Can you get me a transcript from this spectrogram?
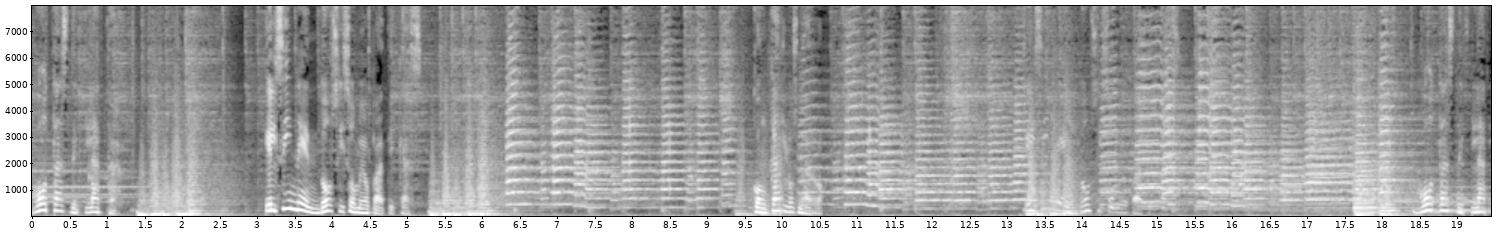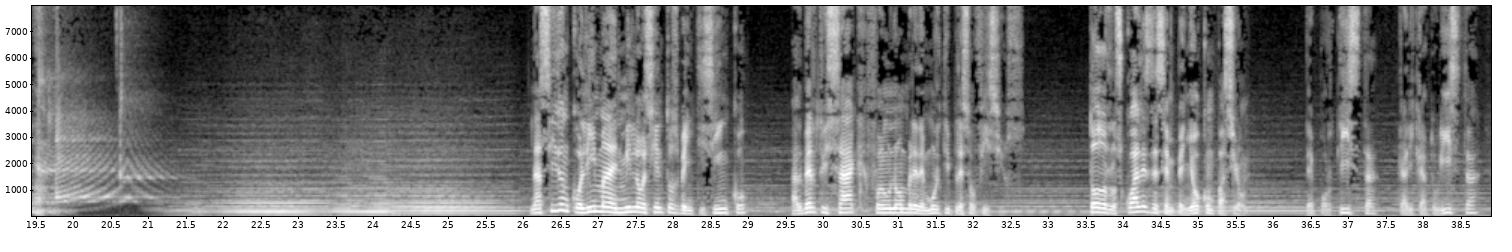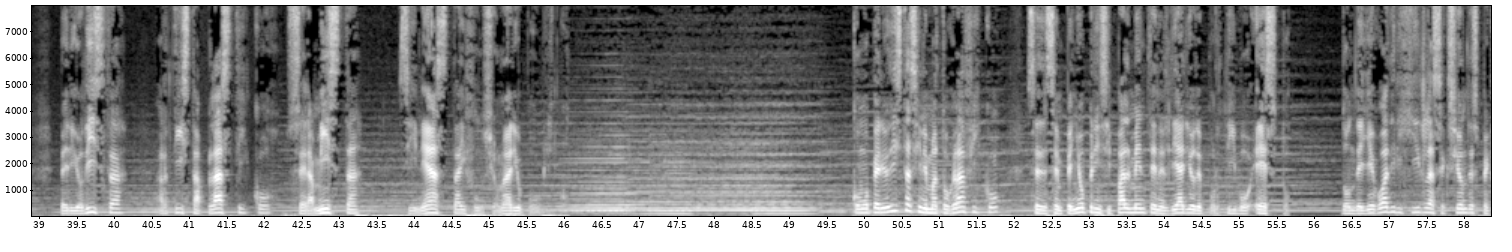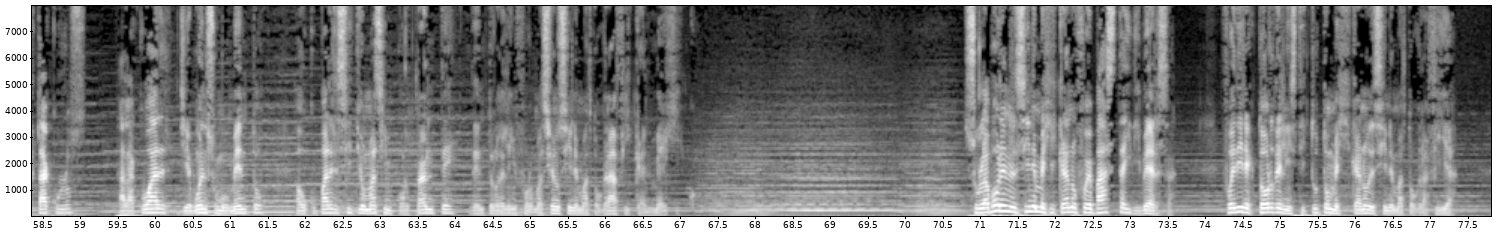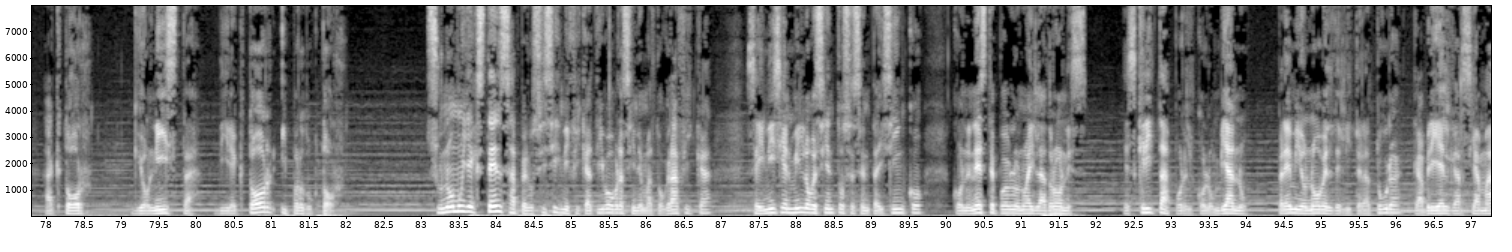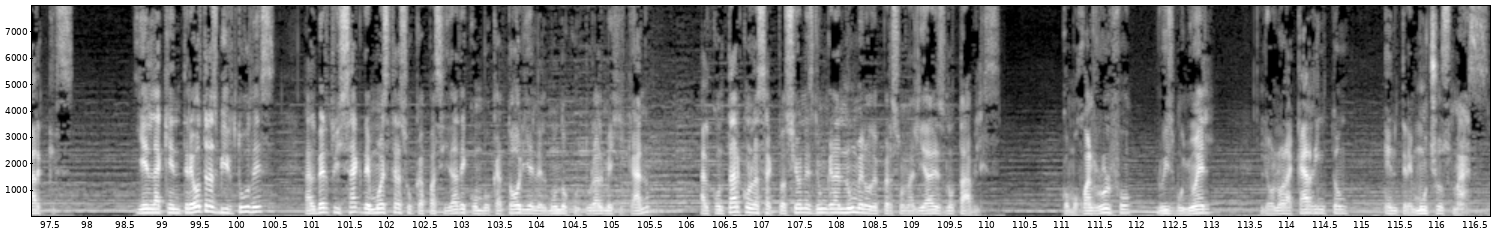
Gotas de plata. El cine en dosis homeopáticas. Con Carlos Narro. El cine en dosis homeopáticas. Gotas de plata. Nacido en Colima en 1925, Alberto Isaac fue un hombre de múltiples oficios, todos los cuales desempeñó con pasión. Deportista, caricaturista, periodista, artista plástico, ceramista, cineasta y funcionario público. Como periodista cinematográfico, se desempeñó principalmente en el diario deportivo Esto, donde llegó a dirigir la sección de espectáculos, a la cual llevó en su momento a ocupar el sitio más importante dentro de la información cinematográfica en México. Su labor en el cine mexicano fue vasta y diversa. Fue director del Instituto Mexicano de Cinematografía, actor, guionista, director y productor. Su no muy extensa pero sí significativa obra cinematográfica se inicia en 1965 con En este pueblo no hay ladrones, escrita por el colombiano Premio Nobel de Literatura Gabriel García Márquez, y en la que entre otras virtudes Alberto Isaac demuestra su capacidad de convocatoria en el mundo cultural mexicano al contar con las actuaciones de un gran número de personalidades notables, como Juan Rulfo, Luis Buñuel, Leonora Carrington, entre muchos más.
